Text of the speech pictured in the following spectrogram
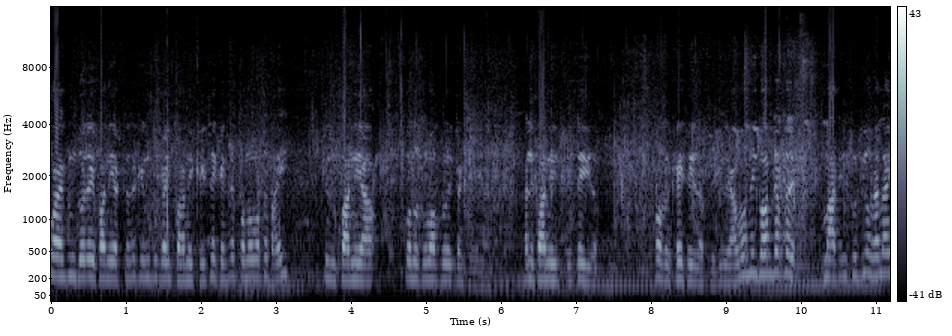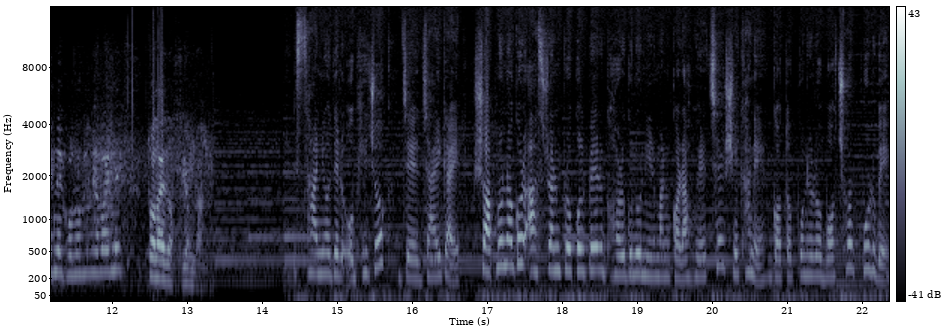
কয়েকদিন ধরে এই পানি আসতেছে কিন্তু এই পানি খেয়েছে খেয়েছে কোনো মতো তাই কিন্তু পানি আর কোনো তোমার পরিত্যাগ না খালি পানি খেতেই যাচ্ছে। কত খেতেই যাচ্ছে। কিন্তু এমনই ঘর যাচ্ছে, মাটির ছুটিও ফেলাই নেই কোনো কিছু ফেলাই নেই, তলায় যাচ্ছি আমরা। স্থানীয়দের অভিযোগ যে জায়গায় স্বপ্ননগর আশ্রয়ণ প্রকল্পের ঘরগুলো নির্মাণ করা হয়েছে, সেখানে গত পনেরো বছর পূর্বে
